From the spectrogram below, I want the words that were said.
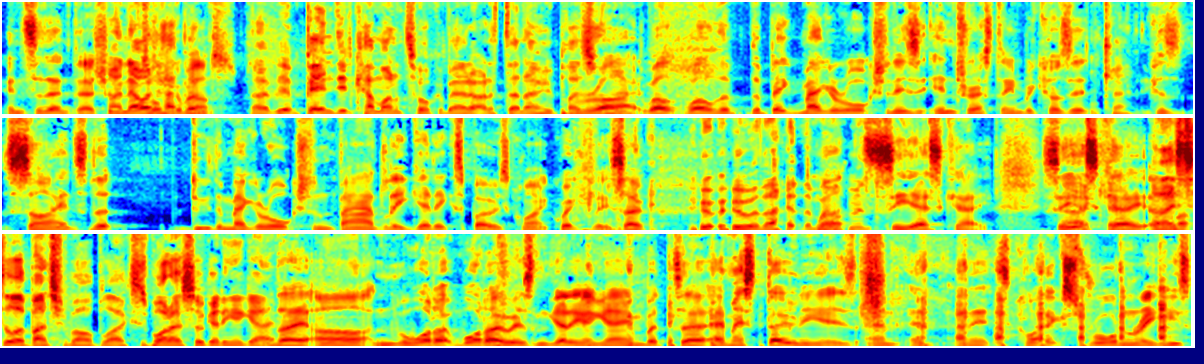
incidentally I should I know talk it about. happened. Uh, ben did come on and talk about it. I just don't know who plays Right. Well, well, the, the big mega auction is interesting because it Okay. because sides that do the mega auction badly get exposed quite quickly. So, Who, who are they at the well, moment? CSK, CSK, Okay. Are and they still a bunch of old blokes? Is Watto still getting a game? They are. and Watto, Watto isn't getting a game, but uh, MS Dhoni is, and, and and it's quite extraordinary. He's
